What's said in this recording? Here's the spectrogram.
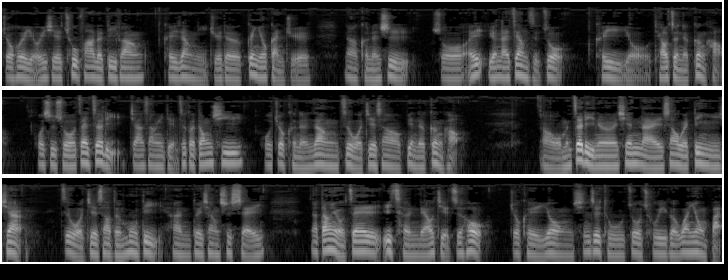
就会有一些触发的地方，可以让你觉得更有感觉。那可能是说，哎，原来这样子做可以有调整的更好，或是说在这里加上一点这个东西，或就可能让自我介绍变得更好。啊，我们这里呢，先来稍微定义一下自我介绍的目的和对象是谁。那当有这一层了解之后，就可以用心智图做出一个万用版。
